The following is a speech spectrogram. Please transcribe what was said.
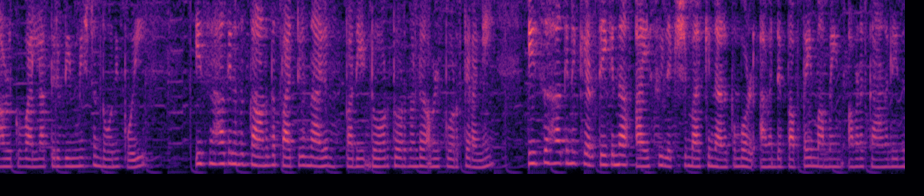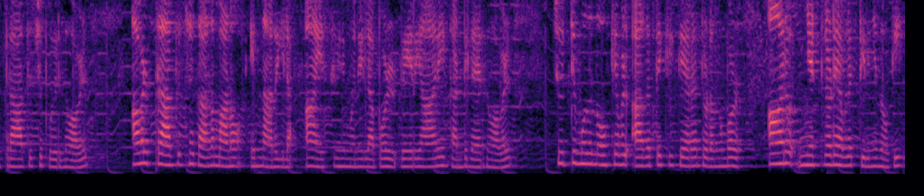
അവൾക്ക് വല്ലാത്തൊരു വിമ്മിഷ്ടം തോന്നിപ്പോയി. ഇസഹാക്കിനൊന്ന് കാണുന്ന പറ്റില്ലെന്നായാലും പതി ഡോർ തുറന്നുകൊണ്ട് അവൾ പുറത്തിറങ്ങി. ഇസഹാക്കിനെ കിടത്തേക്കുന്ന ഐസു ലക്ഷ്യമാക്കി നടക്കുമ്പോൾ അവന്റെ പപ്പയും അമ്മയും അവളെ കാണലിന്ന് പ്രാർത്ഥിച്ചു പോയിരുന്നു അവൾ. അവൾ പ്രാർത്ഥിച്ച കാരണമാണോ എന്നറിയില്ല. ആ ഐസുവിന് മുന്നിൽ അപ്പോൾ വേറെ ആരെയും കണ്ടില്ലായിരുന്നു അവൾ. ചുറ്റുമൊന്ന് നോക്കി അവൾ അകത്തേക്ക് കയറാൻ തുടങ്ങുമ്പോൾ ആരോ ഞെട്ടലോടെ അവളെ തിരിഞ്ഞു നോക്കി.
